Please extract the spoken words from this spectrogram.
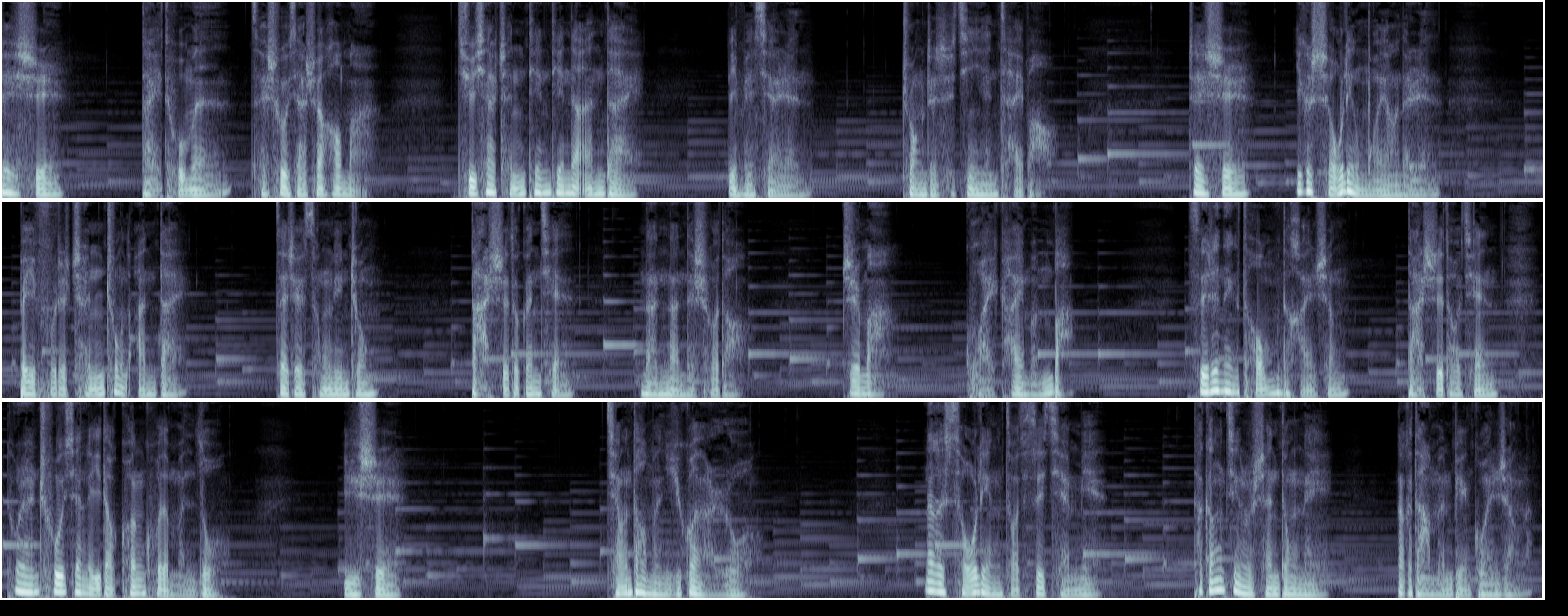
这时，歹徒们在树下拴好马，取下沉甸甸的鞍袋，里面显然装着是金银财宝。这时，一个首领模样的人背负着沉重的鞍袋，在这丛林中大石头跟前喃喃地说道：“芝麻，快开门吧！”随着那个头目的喊声。大石头前，突然出现了一道宽阔的门路。于是，强盗们鱼贯而入。那个首领走在最前面，他刚进入山洞内，那个大门便关上了。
